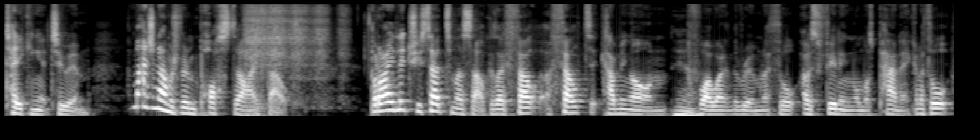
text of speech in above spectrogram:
taking it to him. Imagine how much of an imposter I felt. But I literally said to myself because I felt I felt it coming on before I went in the room, and I thought I was feeling almost panic, and I thought,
